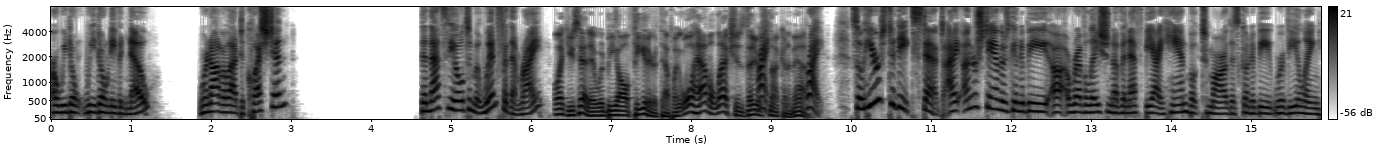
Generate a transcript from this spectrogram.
or we don't, we don't even know. We're not allowed to question. Then that's the ultimate win for them, right? Like you said, it would be all theater at that point. We'll have elections; they're right. just not going to matter. Right. So here's to the extent I understand there's going to be uh, a revelation of an FBI handbook tomorrow that's going to be revealing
